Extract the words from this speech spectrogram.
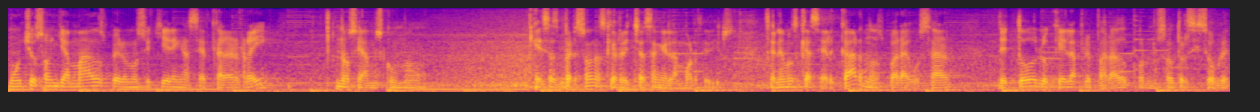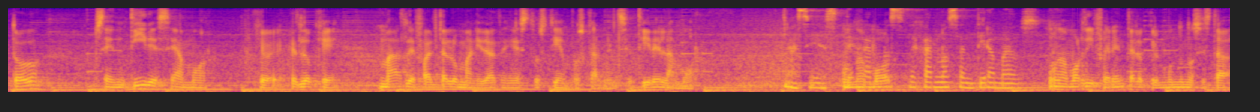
muchos son llamados pero no se quieren acercar al rey, no seamos como esas personas que rechazan el amor de Dios. Tenemos que acercarnos para gozar de todo lo que Él ha preparado por nosotros y sobre todo sentir ese amor, que es lo que más le falta a la humanidad en estos tiempos, Carmen, sentir el amor. Así es, dejarnos, dejarnos sentir amados. Un amor diferente a lo que el mundo nos está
